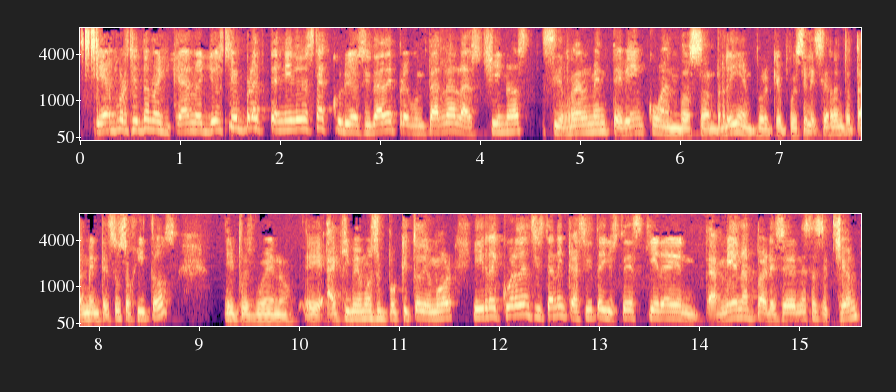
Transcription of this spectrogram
100% mexicano. Yo siempre he tenido esta curiosidad de preguntarle a los chinos si realmente ven cuando sonríen, porque pues se les cierran totalmente sus ojitos. Y pues bueno, eh, aquí vemos un poquito de humor. Y recuerden, si están en casita y ustedes quieren también aparecer en esta sección,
